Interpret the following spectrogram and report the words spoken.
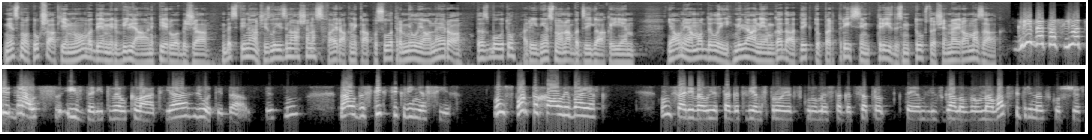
Viens no tukšākajiem novadiem ir Viļāni pierobežā. Bez finanšu izlīdzināšanas vairāk nekā pusotra miljona eiro tas būtu arī viens no nabadzīgākajiem. Jaunajā modelī Viļāniem gadā tiktu par 330 tūkstošiem eiro mazāk. Gribētos ļoti daudz izdarīt vēl klāt, jā, ļoti daudz. Bet, nu, naudas tik, cik viņas ir. Mums sporta hali vajag. Mums arī vēl ir tagad viens projekts, kuru mēs tagad saproktējam līdz galam vēl nav apstiprināts, kurš ir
